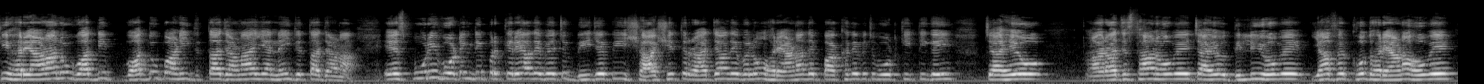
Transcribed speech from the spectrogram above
ਕਿ ਹਰਿਆਣਾ ਨੂੰ ਵਾਧੀ ਵਾਧੂ ਪਾਣੀ ਦਿੱਤਾ ਜਾਣਾ ਹੈ ਜਾਂ ਨਹੀਂ ਦਿੱਤਾ ਜਾਣਾ। ਇਸ ਪੂਰੀ VOTING ਦੀ ਪ੍ਰਕਿਰਿਆ ਦੇ ਵਿੱਚ ਬੀਜੇਪੀ ਸ਼ਾਸਿਤ ਰਾਜਾਂ ਦੇ ਵੱਲੋਂ ਹਰਿਆਣਾ ਦੇ ਪੱਖ ਦੇ ਵਿੱਚ ਵੋਟ ਕੀਤੀ ਗਈ। ਚਾਹੇ ਉਹ ਰਾਜਸਥਾਨ ਹੋਵੇ, ਚਾਹੇ ਉਹ ਦਿੱਲੀ ਹੋਵੇ ਜਾਂ ਫਿਰ ਖੁਦ ਹਰਿਆਣਾ ਹੋਵੇ।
